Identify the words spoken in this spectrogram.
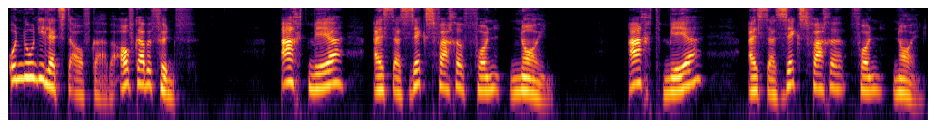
Und nun die letzte Aufgabe, Aufgabe 5. 8 mehr als das Sechsfache von 9. 8 mehr als das Sechsfache von 9.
